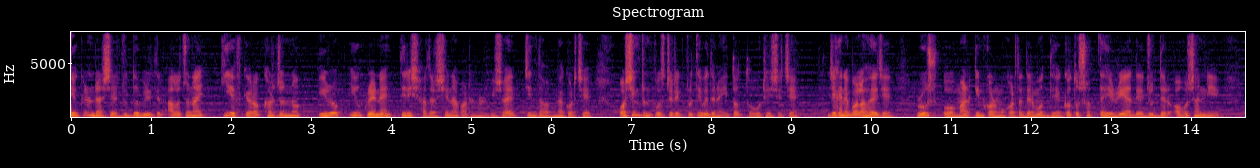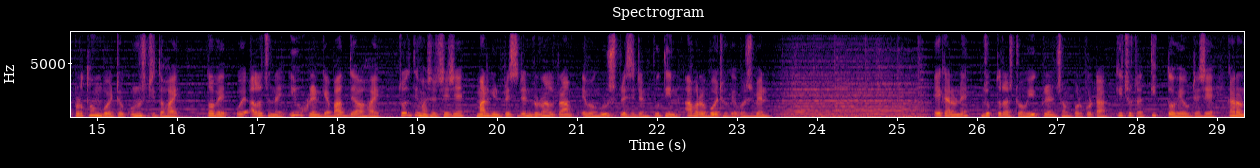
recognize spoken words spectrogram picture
ইউক্রেন রাশিয়ার যুদ্ধবিরতির আলোচনায় কিয়েভকে রক্ষার জন্য ইউরোপ ইউক্রেনে তিরিশ হাজার সেনা পাঠানোর বিষয়ে চিন্তাভাবনা করছে। ওয়াশিংটন পোস্টের এক প্রতিবেদনে এই তথ্য উঠে এসেছে। যেখানে বলা হয়েছে, রুশ ও মার্কিন কর্মকর্তাদের মধ্যে গত সপ্তাহে রিয়াদে যুদ্ধের অবসান নিয়ে প্রথম বৈঠক অনুষ্ঠিত হয়। তবে ওই আলোচনায় ইউক্রেনকে বাদ দেওয়া হয়। চলতি মাসের শেষে মার্কিন প্রেসিডেন্ট ডোনাল্ড ট্রাম্প এবং রুশ প্রেসিডেন্ট পুতিন আবারও বৈঠকে বসবেন। এ কারণে যুক্তরাষ্ট্র ও ইউক্রেন সম্পর্কটা কিছুটা তিক্ত হয়ে উঠেছে, কারণ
